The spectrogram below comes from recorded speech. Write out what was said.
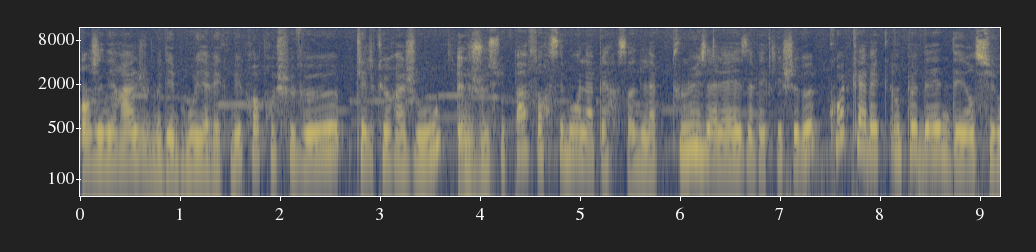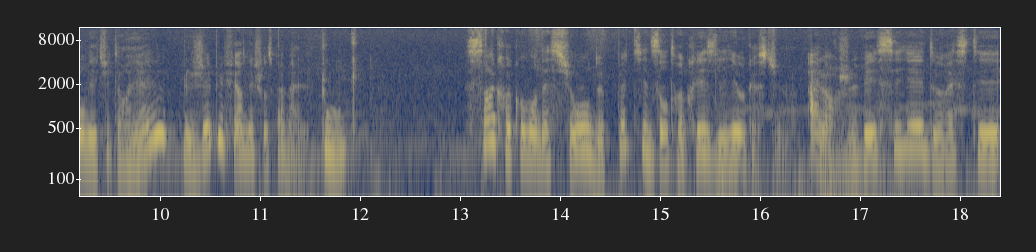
En général, je me débrouille avec mes propres cheveux, quelques rajouts. Je suis pas forcément la personne la plus à l'aise avec les cheveux, quoique avec un peu d'aide et en suivant des tutoriels, j'ai pu faire des choses pas mal. Donc, 5 recommandations de petites entreprises liées au costume. Alors, je vais essayer de rester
